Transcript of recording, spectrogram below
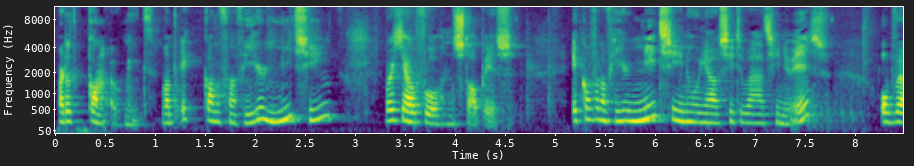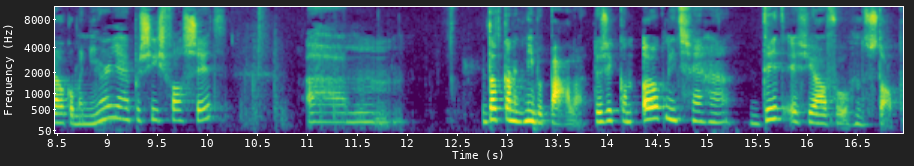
Maar dat kan ook niet. Want ik kan vanaf hier niet zien wat jouw volgende stap is. Ik kan vanaf hier niet zien hoe jouw situatie nu is. Op welke manier jij precies vastzit. Um, dat kan ik niet bepalen. Dus ik kan ook niet zeggen: dit is jouw volgende stap.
